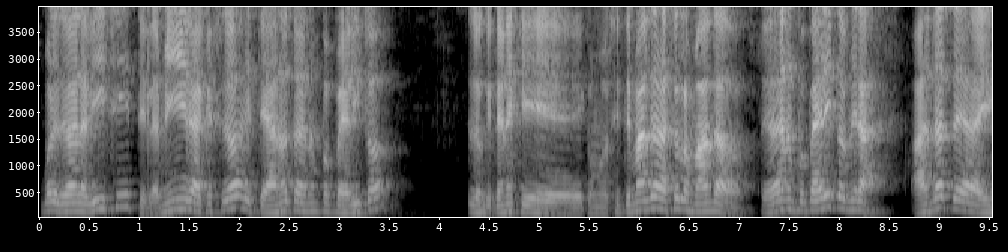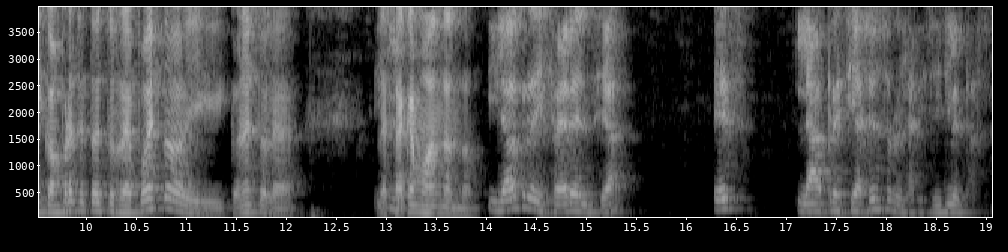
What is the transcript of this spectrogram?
vos le llevas la bici, te la mira, qué sé yo, y te anota en un papelito lo que tenés que, como si te mandaran a hacer los mandados. Te dan un papelito, mira, andate y comprate todos tus repuestos y con esto la, la Y- sacamos andando. Y la otra diferencia es la apreciación sobre las bicicletas.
